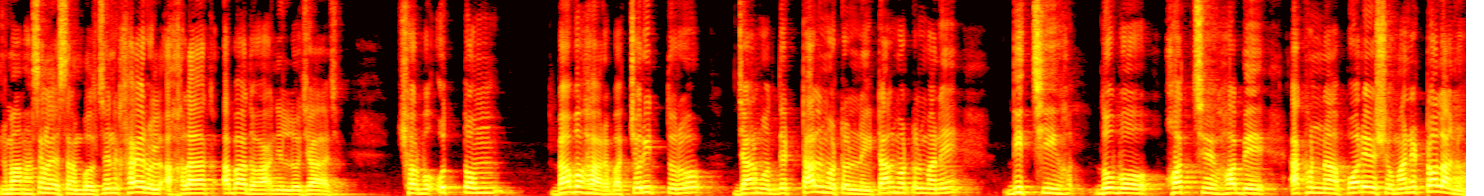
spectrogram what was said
ইমাম হাসান আলাইসালাম বলছেন, খায়রুল আখলাক আবাদ হানিল্লজাজ সর্বোত্তম ব্যবহার বা চরিত্র যার মধ্যে টালমটল নেই। টালমটল মানে দিচ্ছি, দেবো, হচ্ছে, হবে, এখন না, পরে এসো মানে টলানো।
